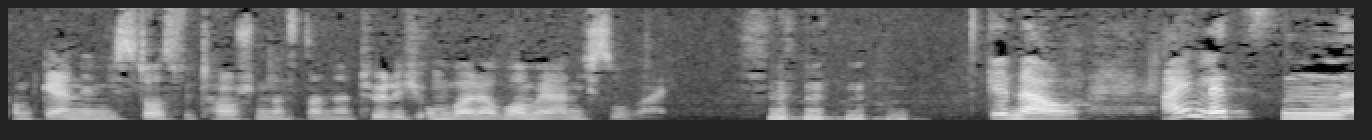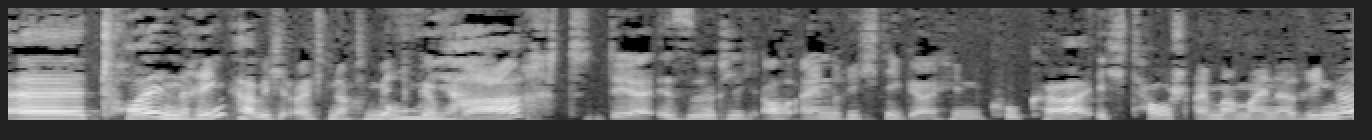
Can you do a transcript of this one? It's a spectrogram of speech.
Kommt gerne in die Stores, wir tauschen das dann natürlich um, weil da wollen wir ja nicht so sein. genau. Einen letzten äh, tollen Ring habe ich euch noch mitgebracht. Oh, ja. Der ist wirklich auch ein richtiger Hingucker. Ich tausche einmal meine Ringe,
